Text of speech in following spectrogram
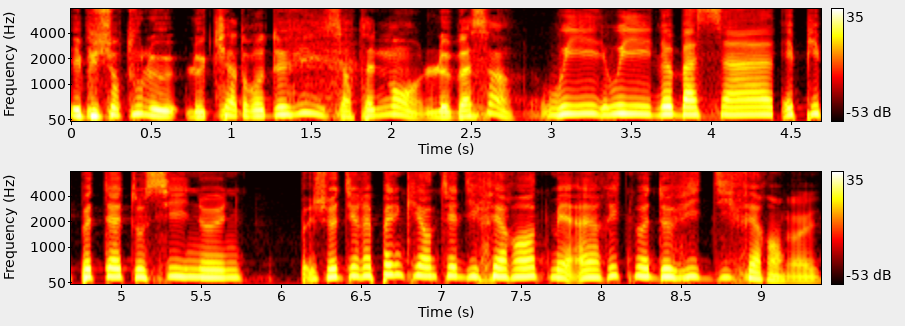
Et puis surtout le, le cadre de vie, certainement, le bassin. oui, oui, le bassin. Et puis peut-être aussi une, une- je dirais pas une clientèle différente, mais un rythme de vie différent. Ouais.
